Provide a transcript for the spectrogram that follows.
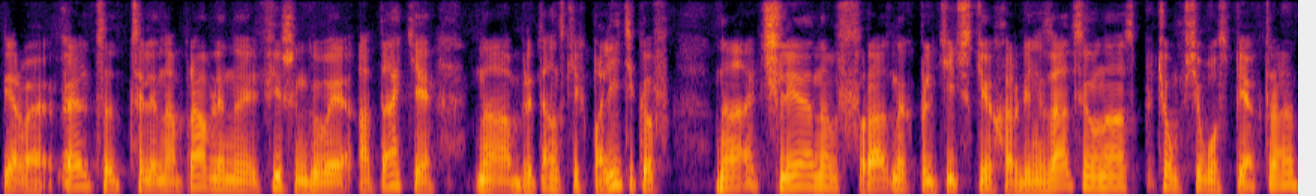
Первое – это целенаправленные фишинговые атаки на британских политиков, на членов разных политических организаций у нас, причем всего спектра.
